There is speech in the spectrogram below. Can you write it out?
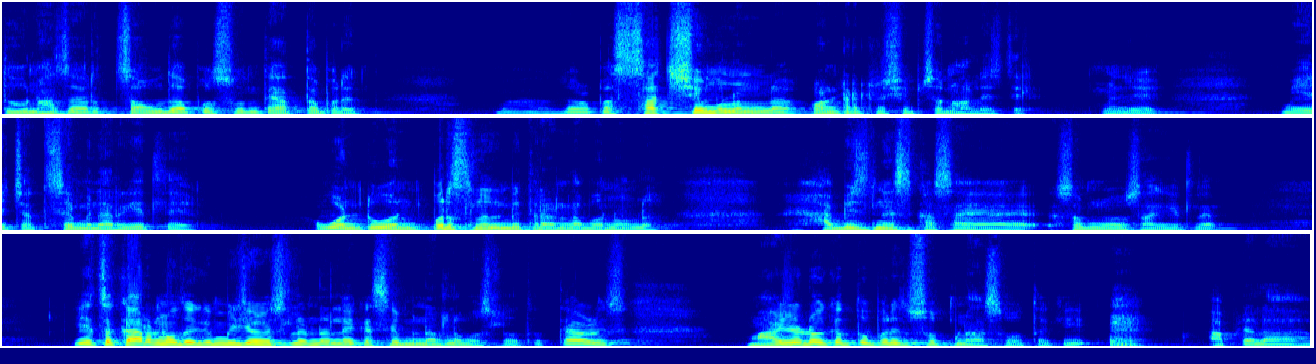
दोन हजार चौदापासून ते आत्तापर्यंत जवळपास सातशे मुलांना कॉन्ट्रॅक्टरशिपचं नॉलेज दिलं. म्हणजे मी याच्यात सेमिनार घेतले वन टू वन पर्सनल मित्रांना बनवलं. हा बिझनेस कसा आहे समजावून सांगितलं. याचं कारण होतं की मी ज्यावेळेस लंडनला एका सेमिनारला बसलो होतो त्यावेळेस माझ्या डोक्यात तोपर्यंत स्वप्न असं होतं की आपल्याला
